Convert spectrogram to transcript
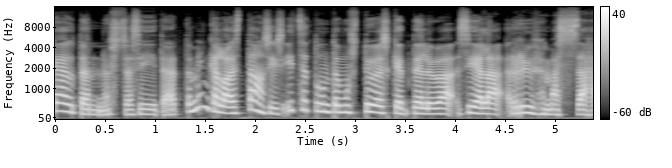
käytännössä siitä, että minkälaista, on siis itsetuntemustyöskentelyä siellä ryhmässä,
